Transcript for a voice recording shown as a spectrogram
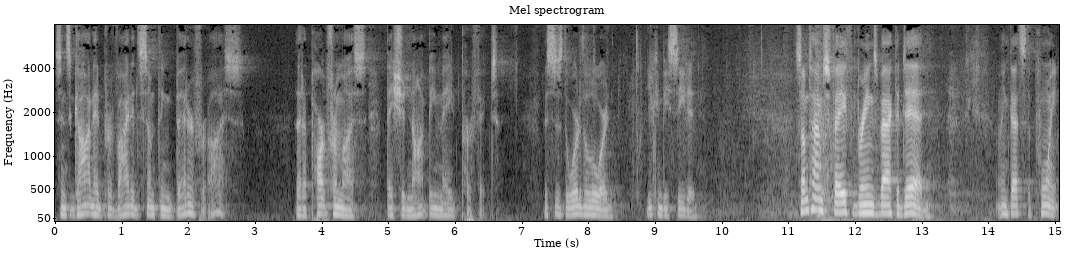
since God had provided something better for us, that apart from us, they should not be made perfect. This is the word of the Lord. You can be seated. Sometimes faith brings back the dead. I think that's the point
